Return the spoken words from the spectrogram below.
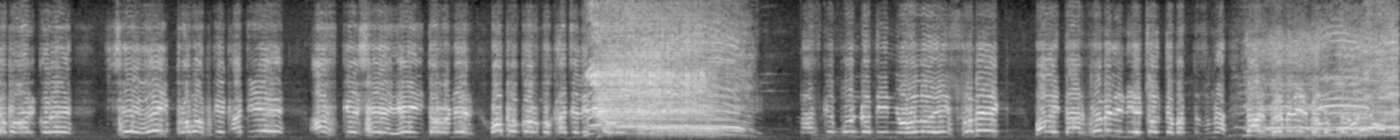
ব্যবহার করে সে এই প্রভাবকে খাটিয়ে আজকে সে এই ধরনের অপকর্ম কাজে লিপ্ত আজকে পনেরো দিন হলো এই শ্রমিক, ভাই তার ফ্যামিলি নিয়ে চলতে পারতেছে না, তার ফ্যামিলির ব্যবস্থা করতে হবে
